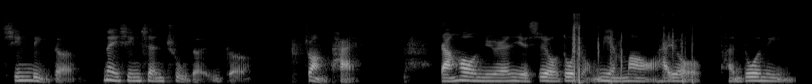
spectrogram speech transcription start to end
心理的内心深处的一个状态。然后女人也是有多种面貌，还有很多你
